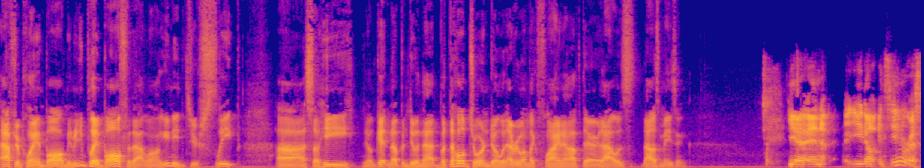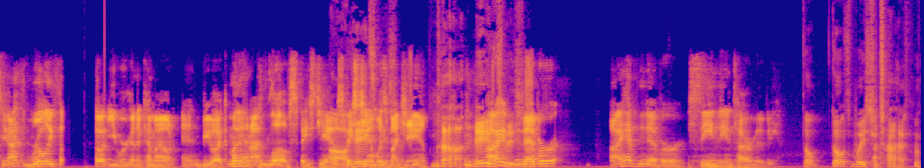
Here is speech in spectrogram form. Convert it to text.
after playing ball. I mean, when you play ball for that long, you need your sleep. Uh, so he, you know, getting up and doing that. But the whole Jordan Dome with everyone like flying out there, that was that was amazing. Yeah, and you know it's interesting. I really thought thought you were going to come out and be like, "Man, I love Space Jam. Oh, Space Jam was Space my jam." Space Jam. never, I have never seen the entire movie. don't don't waste your time.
